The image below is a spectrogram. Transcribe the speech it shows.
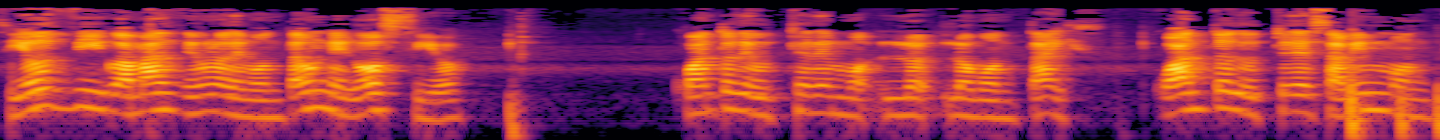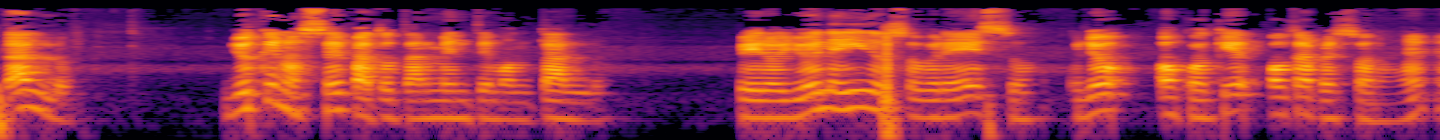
Si os digo a más de uno de montar un negocio, ¿Cuántos de ustedes lo, montáis? ¿Cuántos de ustedes sabéis montarlo? Yo que no sepa totalmente montarlo, pero yo he leído sobre eso, yo o cualquier otra persona, ¿eh?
